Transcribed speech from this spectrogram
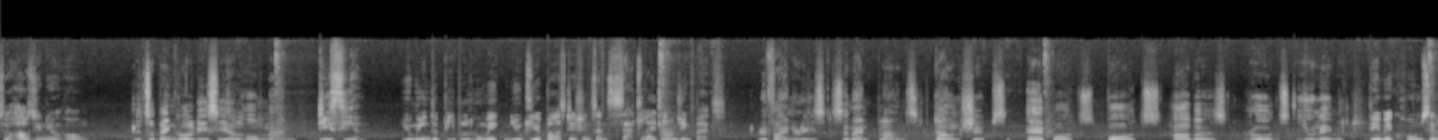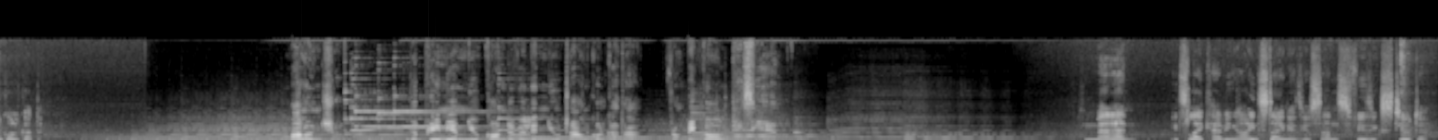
So, how's your new home? It's a Bengal DCL home, man. DCL? You mean the people who make nuclear power stations and satellite launching pads? Refineries, cement plants, townships, airports, ports, harbors, roads, you name it. They make homes in Kolkata. Malancha, the premium new Condoville in New Town, Kolkata from Bengal DCL. Man, it's like having Einstein as your son's physics tutor.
